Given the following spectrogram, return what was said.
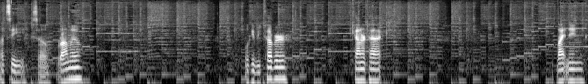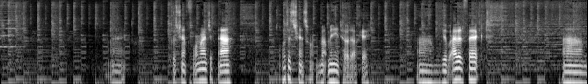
Let's see. So Ramu. We'll give you cover, counterattack, lightning. Does transform magic? Nah. What does transform? Mini toad, okay. Um, we'll give added effect. Um,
